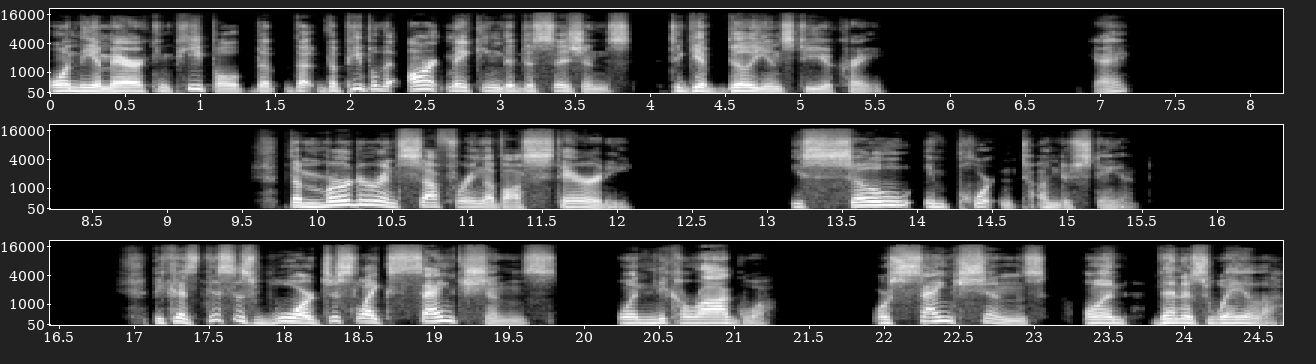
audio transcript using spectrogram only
on the American people, the, the, the people that aren't making the decisions to give billions to Ukraine. Okay. The murder and suffering of austerity is so important to understand because this is war, just like sanctions on Nicaragua or sanctions on Venezuela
